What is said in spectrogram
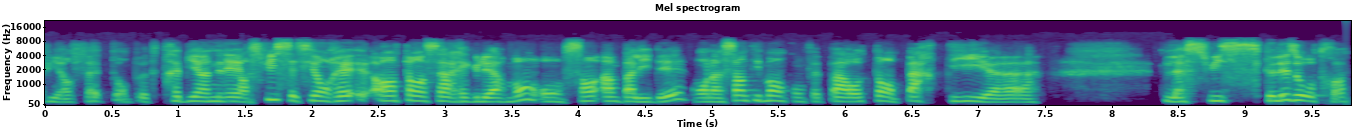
Puis en fait, on peut très bien naître en Suisse et si on entend ça régulièrement, on sent invalidé. On a un sentiment qu'on ne fait pas autant partie euh, de la Suisse que les autres.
